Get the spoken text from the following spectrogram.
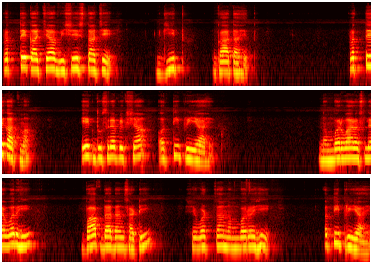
प्रत्येकाच्या विशेषताचे गीत गात आहेत. प्रत्येक आत्मा एक दुसऱ्यापेक्षा अतिप्रिय आहे. नंबरवार असल्यावरही बापदादांसाठी शेवटचा नंबरही अतिप्रिय आहे.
